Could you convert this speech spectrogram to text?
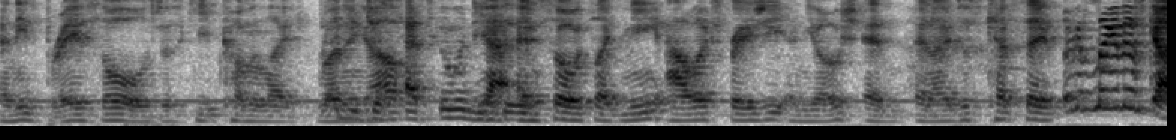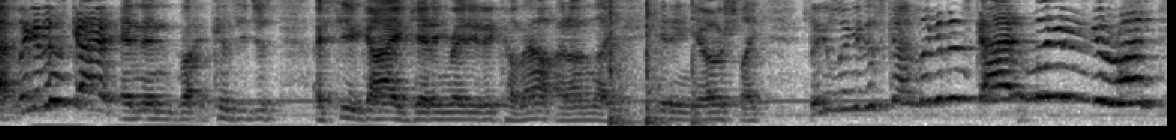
and these brave souls just keep coming like running and just out. tattooing these Yeah, dudes. and so it's like me, Alex, Frazee, and Yosh, and, and I just kept saying, look at look at this guy, look at this guy, and then because he just I see a guy getting ready to come out, and I'm like hitting Yosh like, look at look at this guy, look at this guy, look at him, he's gonna run,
